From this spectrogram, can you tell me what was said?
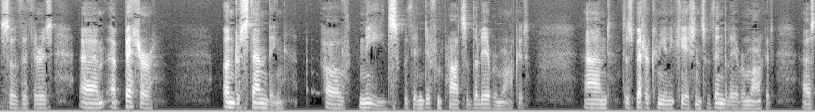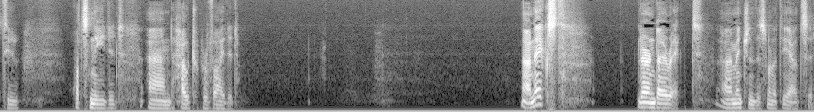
so that there is um, a better understanding of needs within different parts of the labour market and there's better communications within the labour market as to what's needed and how to provide it. Now next, Learn Direct. I mentioned this one at the outset.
